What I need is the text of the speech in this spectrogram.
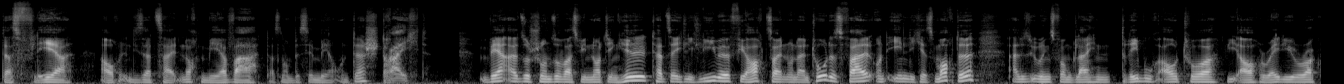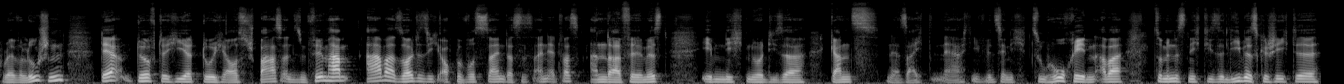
das Flair auch in dieser Zeit noch mehr war, das noch ein bisschen mehr unterstreicht. Wer also schon sowas wie Notting Hill, tatsächlich Liebe, vier Hochzeiten und ein Todesfall und ähnliches mochte, alles übrigens vom gleichen Drehbuchautor wie auch Radio Rock Revolution, der dürfte hier durchaus Spaß an diesem Film haben, aber sollte sich auch bewusst sein, dass es ein etwas anderer Film ist. Eben nicht nur dieser ganz, na, ich, na, ich will es ja nicht zu hochreden, aber zumindest nicht diese Liebesgeschichte,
